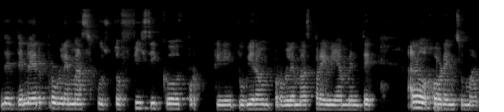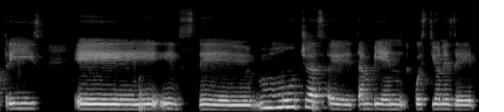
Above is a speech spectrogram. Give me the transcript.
de tener problemas justo físicos porque tuvieron problemas previamente a lo mejor en su matriz, eh, este, muchas eh, también cuestiones de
